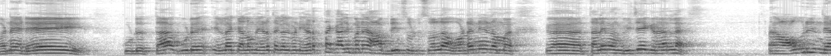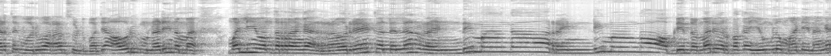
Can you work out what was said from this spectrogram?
உடனே டேய் கொடுத்தா கொடு. எல்லாம் கிளம்பு. இடத்த காலி பண்ணி. இடத்த காலி பண்ணு. அப்படின்னு சொல்லிட்டு சொல்ல. உடனே நம்ம தலைவன் விஜய்கிறார்ல அவரு இந்த இடத்துக்கு வருவாரான்னு சொல்லிட்டு பார்த்தேன். அவருக்கு முன்னாடி நம்ம மல்லியும் வந்துடுறாங்க. ஒரே கல்லுல ரெண்டு மாங்கா ரெண்டு மாங்கா அப்படின்ற மாதிரி ஒரு பக்கம் இவங்களும் மாட்டினாங்க.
